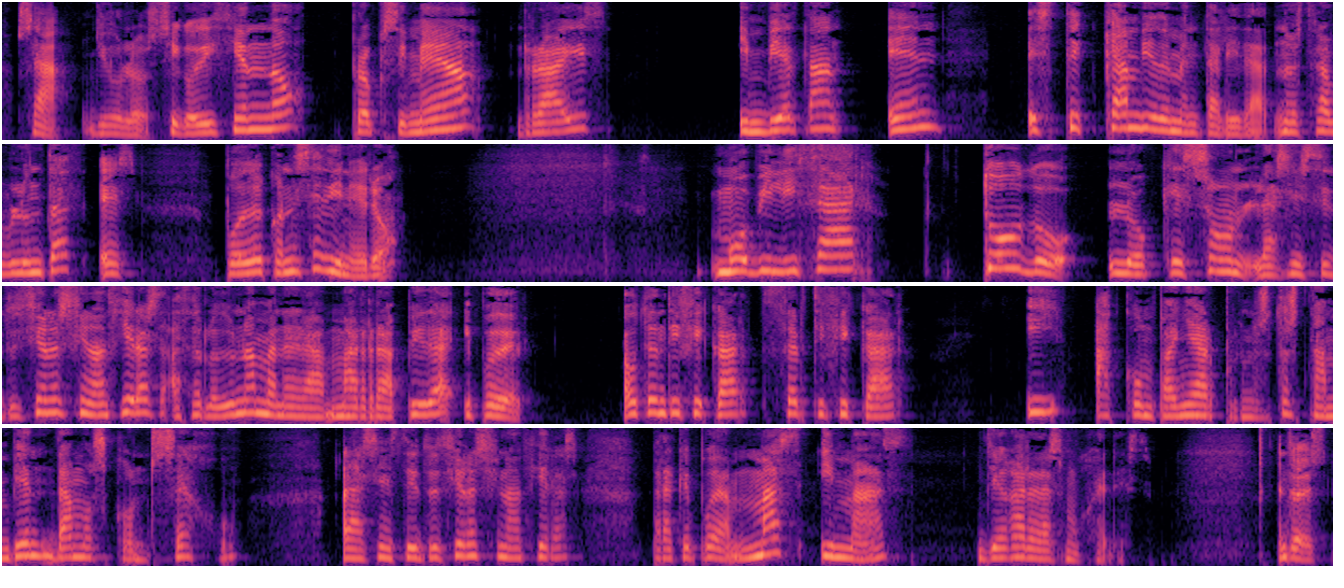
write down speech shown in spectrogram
O sea, yo lo sigo diciendo, Proximea, RISE, inviertan en este cambio de mentalidad. Nuestra voluntad es poder con ese dinero movilizar todo lo que son las instituciones financieras, hacerlo de una manera más rápida y poder autentificar, certificar y acompañar, porque nosotros también damos consejo a las instituciones financieras para que puedan más y más llegar a las mujeres. Entonces,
